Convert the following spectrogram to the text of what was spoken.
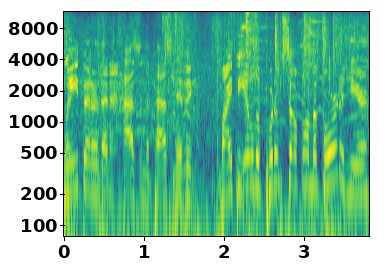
way better than it has in the past. Nivik might be able to put himself on the board here.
